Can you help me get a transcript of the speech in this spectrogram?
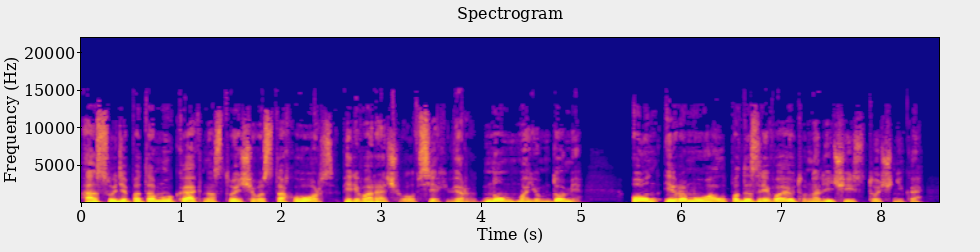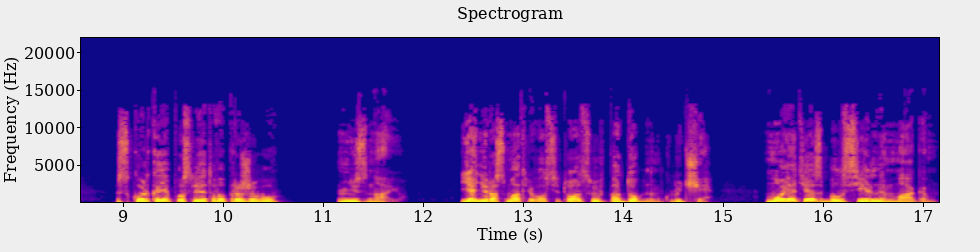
а судя по тому, как настойчиво Стахуорс переворачивал всех вверх дном в моем доме, он и Рамуал подозревают о наличии источника. Сколько я после этого проживу? Не знаю. Я не рассматривал ситуацию в подобном ключе. Мой отец был сильным магом,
